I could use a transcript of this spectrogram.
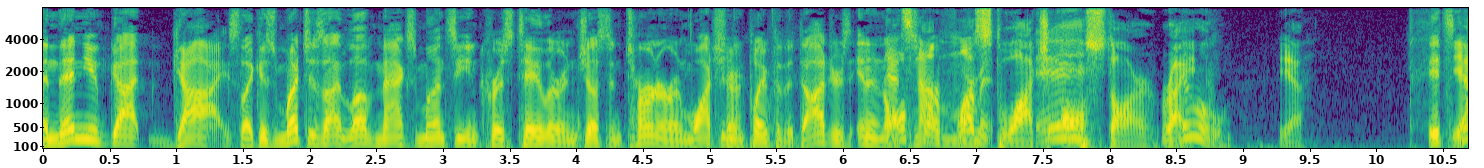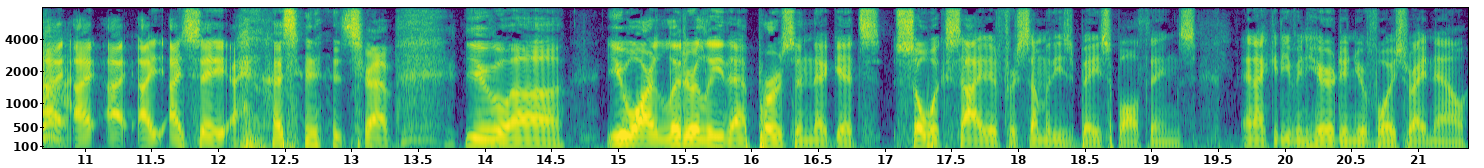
And then you've got guys like as much as I love Max Muncy and Chris Taylor and Justin Turner and watching them play for the Dodgers in an That's all-star format, must watch eh, All Star, right? No, Yeah. it's Yeah, not. I, I, I, I say, I say this, Trav, you, uh, you are literally that person that gets so excited for some of these baseball things, and I could even hear it in your voice right now.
